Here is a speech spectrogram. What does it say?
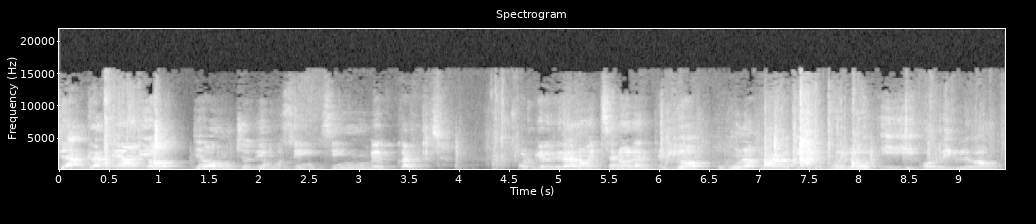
ya, gracias a Dios, llevo mucho tiempo sin, sin ver cucarachas. Porque el verano este, no, el anterior, hubo una plaga aquí en el pueblo y horrible, vamos.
